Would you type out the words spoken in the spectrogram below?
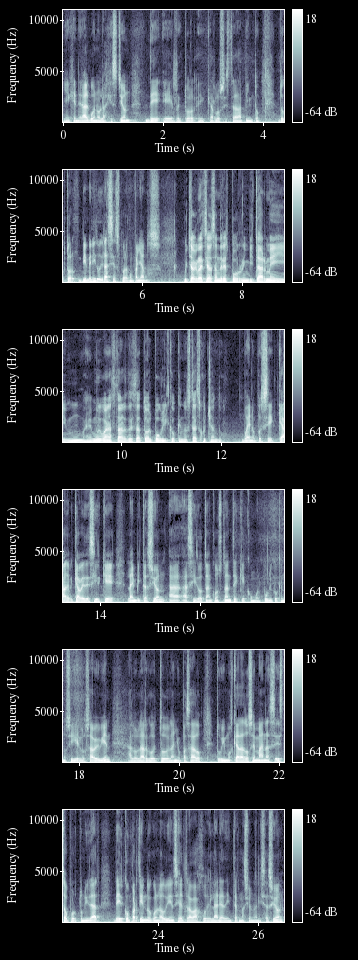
y en general, bueno, la gestión del de, eh, rector eh, Carlos Estrada Pinto. Doctor, bienvenido y gracias por acompañarnos. Muchas gracias Andrés por invitarme y muy buenas tardes a todo el público que nos está escuchando. Bueno, pues eh, cabe, decir que la invitación ha, sido tan constante que como el público que nos sigue lo sabe bien, a lo largo de todo el año pasado tuvimos cada dos semanas esta oportunidad de ir compartiendo con la audiencia el trabajo del área de internacionalización.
